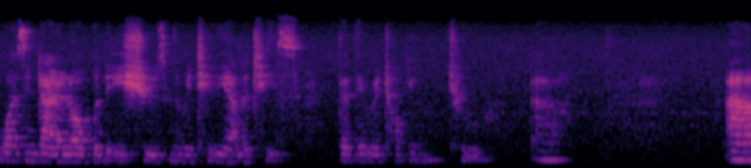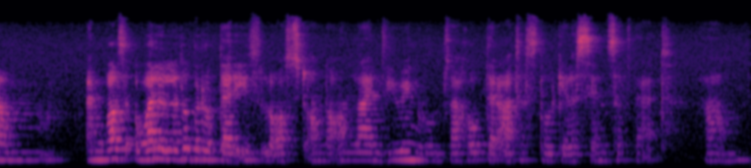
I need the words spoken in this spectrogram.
was in dialogue with the issues and the materialities that they were talking to. Uh, um, and whilst, while a little bit of that is lost on the online viewing rooms, I hope that artists still get a sense of that. Um,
